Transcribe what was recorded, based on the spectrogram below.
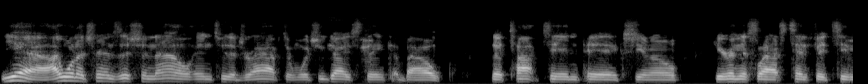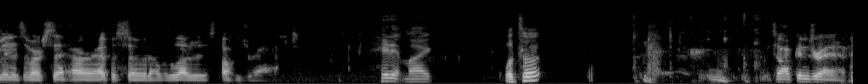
Yeah, I want to transition now into the draft and what you guys think about the top 10 picks, you know, here in this last 10 15 minutes of our set our episode. I would love to just talk draft. Hit it, Mike. What's up? We're talking draft.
